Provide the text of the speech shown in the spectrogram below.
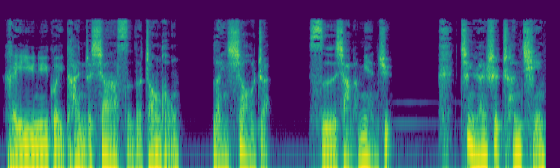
黑衣女鬼看着吓死的张红。冷笑着，撕下了面具，竟然是陈情。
